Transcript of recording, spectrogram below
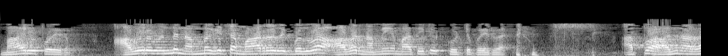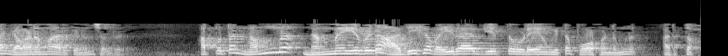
மாறி போயிடும் அவர் வந்து நம்ம கிட்ட மாறுறதுக்கு பொதுவா அவர் நம்மைய மாத்திட்டு கூட்டு போயிடுவார். அப்போ அதனாலதான் கவனமா இருக்கணும்னு சொல்றது அப்பதான் நம்ம நம்மைய விட அதிக வைராகியத்தை உடையவங்கிட்ட போகணும்னு அர்த்தம்.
